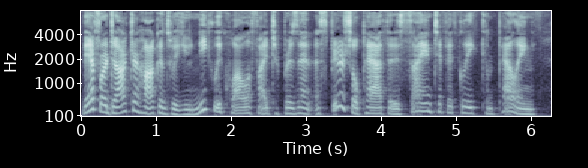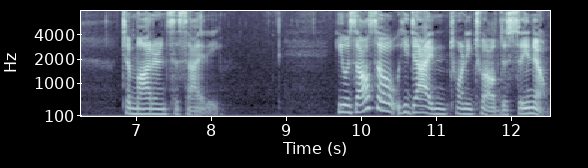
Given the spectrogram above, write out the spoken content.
Therefore, Dr. Hawkins was uniquely qualified to present a spiritual path that is scientifically compelling to modern society. He was also, he died in 2012, just so you know.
